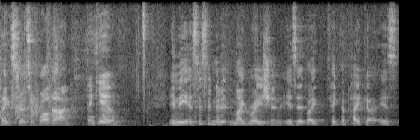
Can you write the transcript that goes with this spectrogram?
Thanks, Joseph. Well done. Thank you. In the assisted migration, is it like, take the pika, is,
